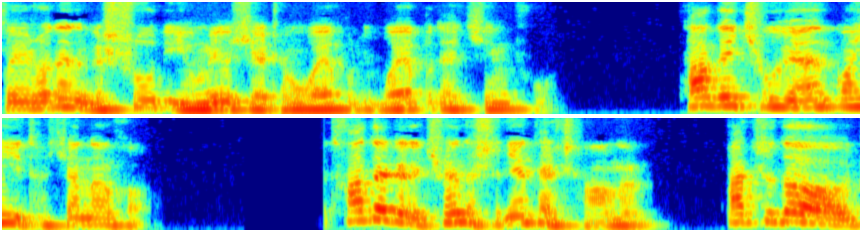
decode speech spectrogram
所以说他那个书有没有写成，我也不我也不太清楚。他跟球员关系他相当好。他在这个圈子时间太长了，他知道，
